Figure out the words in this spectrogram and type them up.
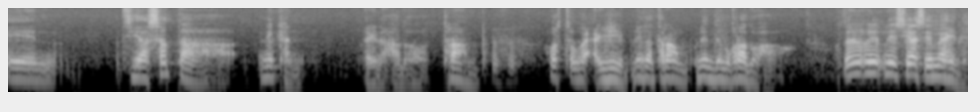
En, siyaasadda ninkan la yidhaahdo trump horta waa cajiib. Ninka trump nin dimuqraad u ahaa. Horta nin- siyaasiya ma hayne.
